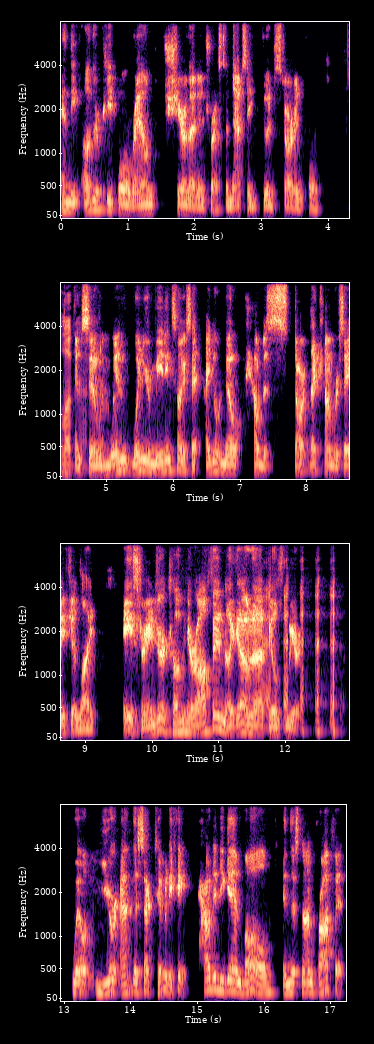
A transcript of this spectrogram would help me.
and the other people around share that interest. And that's a good starting point. Love that. And so when when you're meeting someone, you say, I don't know how to start that conversation. Like, hey, stranger, come here often. Like, oh no, that feels weird. well, you're at this activity. Hey, how did you get involved in this nonprofit?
